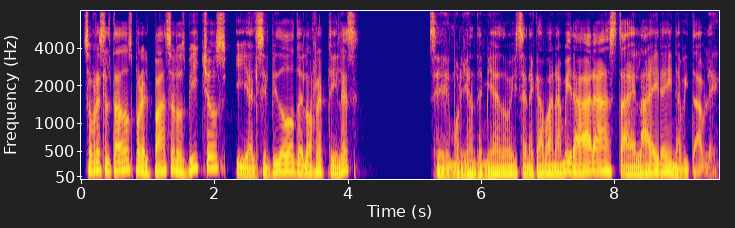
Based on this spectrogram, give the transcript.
sobresaltados por el paso de los bichos y el silbido de los reptiles, se morían de miedo y se negaban a mirar hasta el aire inhabitable.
